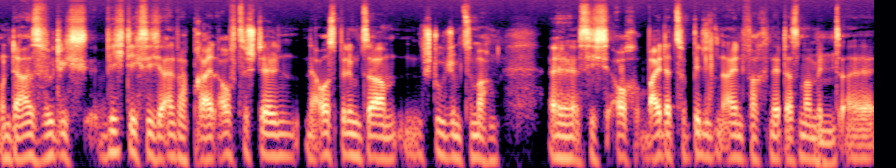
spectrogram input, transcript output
Und da ist wirklich wichtig, sich einfach breit aufzustellen, eine Ausbildung zu haben, ein Studium zu machen, äh, sich auch weiterzubilden, einfach nicht, dass man mit mhm. äh,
